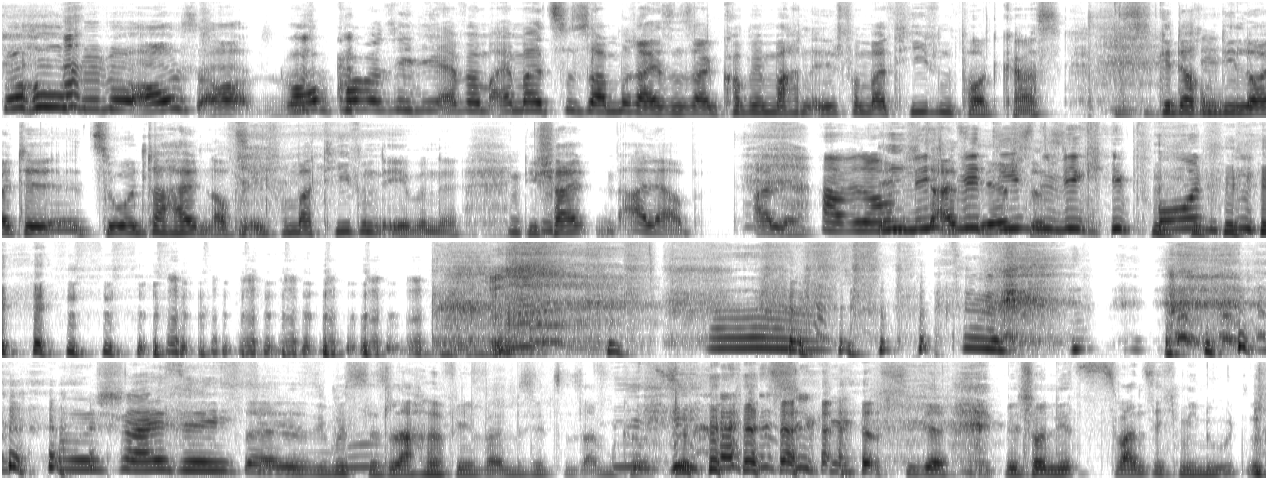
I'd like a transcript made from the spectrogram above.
Warum will man ausordnen? Warum kann man sich nicht einfach einmal zusammenreißen und sagen, komm, wir machen einen informativen Podcast? Es geht darum, die Leute zu unterhalten auf einer informativen Ebene. Die schalten alle ab. Alle. Aber doch Ich nicht mit erstes. diesen Wikipoden. oh, scheiße. Ich, Also, ich muss das Lachen auf jeden Fall ein bisschen zusammenkürzen. das ist okay. Das sind ja wir schon jetzt 20 Minuten.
